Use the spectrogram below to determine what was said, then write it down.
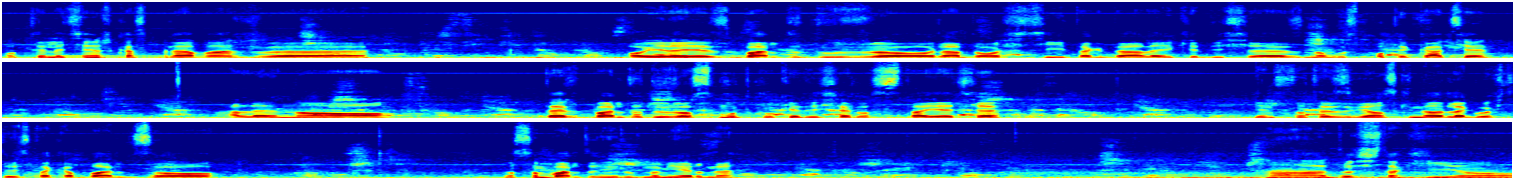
o tyle ciężka sprawa, że o ile jest bardzo dużo radości i tak dalej, kiedy się znowu spotykacie, ale no też bardzo dużo smutku, kiedy się rozstajecie. Więc no te związki na odległość to jest taka bardzo no są bardzo nierównomierne. A, dość taki no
